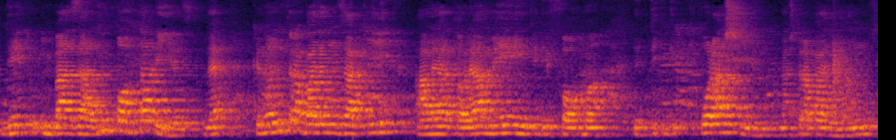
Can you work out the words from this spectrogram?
dentro, embasado em portarias, né? Porque nós não trabalhamos aqui aleatoriamente, de forma de, de, por achismo. Nós trabalhamos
